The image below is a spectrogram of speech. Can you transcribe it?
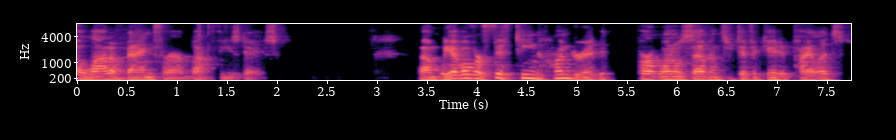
a lot of bang for our buck these days. Um, we have over 1,500 Part 107 certificated pilots,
